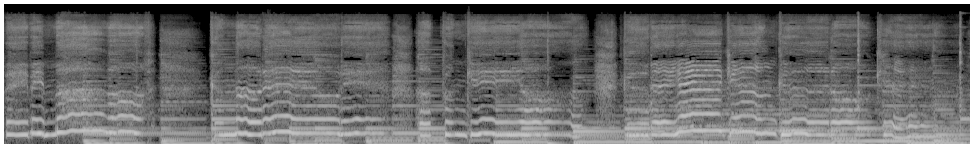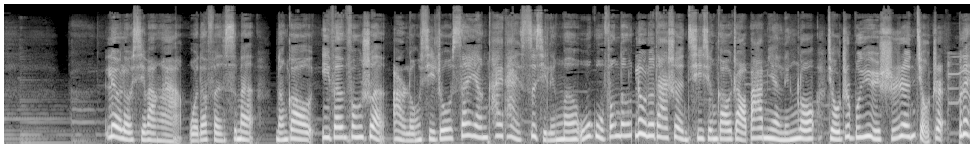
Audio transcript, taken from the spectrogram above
baby。六六希望啊，我的粉丝们能够一帆风顺，二龙戏珠，三阳开泰，四喜临门，五谷丰登，六六大顺，七星高照，八面玲珑，九治不愈，十人九治不对，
